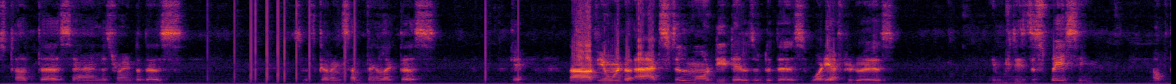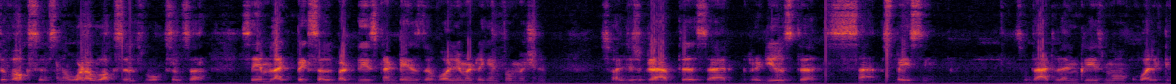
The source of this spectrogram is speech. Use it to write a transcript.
start this and let's run into this. So it's coming something like this. Okay. Now if you want to add still more details into this what you have to do is increase the spacing of the voxels. Now what are voxels? Voxels are same like pixel but these contains the volumetric information. So I'll just grab this and reduce the spacing. So that will increase more quality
